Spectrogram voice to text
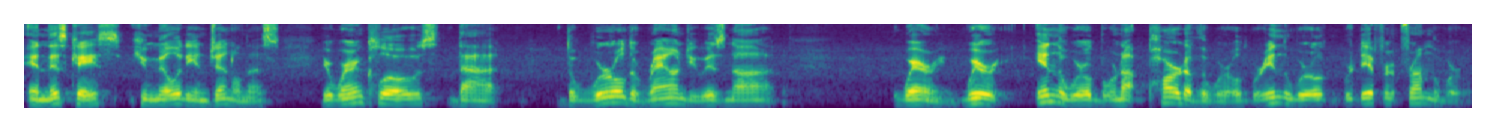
in this case, humility and gentleness. You're wearing clothes that the world around you is not wearing. We're in the world, but we're not part of the world. We're in the world, we're different from the world.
